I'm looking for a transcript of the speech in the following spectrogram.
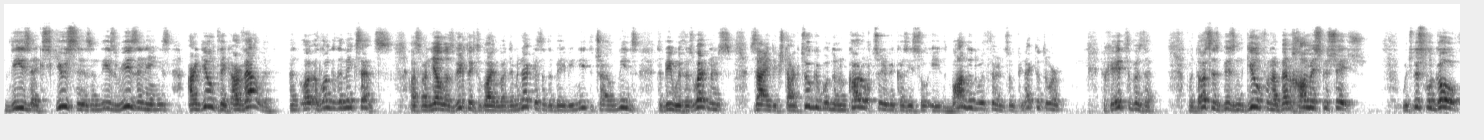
these excuses and these reasonings are guilty, are valid, and as long as they make sense. As van Yel is wichtig zu bleiben bei dem Menekes, that the baby need, the child needs to be with his witness, sein dich stark zugebunden und karuch zu because he's so he's bonded with her and so connected to her. But das is bis gil von a ben chamesh v'sheish, which this will go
